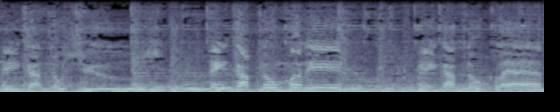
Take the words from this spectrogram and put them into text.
ain't got no shoes, ain't got no money, ain't got no class,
